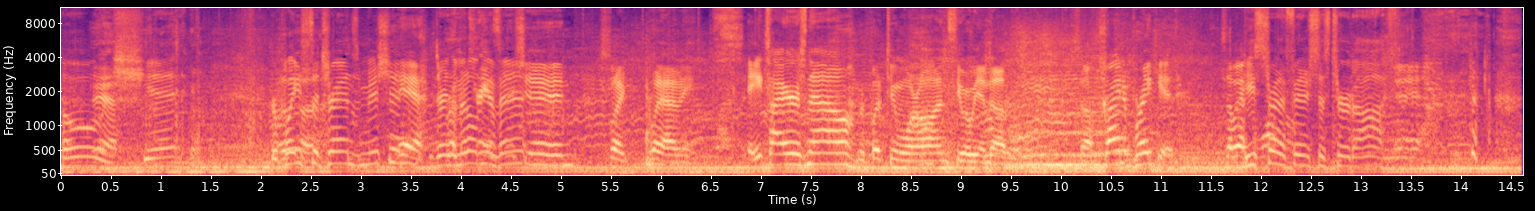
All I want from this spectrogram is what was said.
Holy Yeah. shit. Replace the uh, transmission Yeah. during the middle of the event. It's like, what have? Eight tires now. We put two more on, see where we end up. So I'm trying to break it. So He's to trying to finish this turd off. Yeah, yeah.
